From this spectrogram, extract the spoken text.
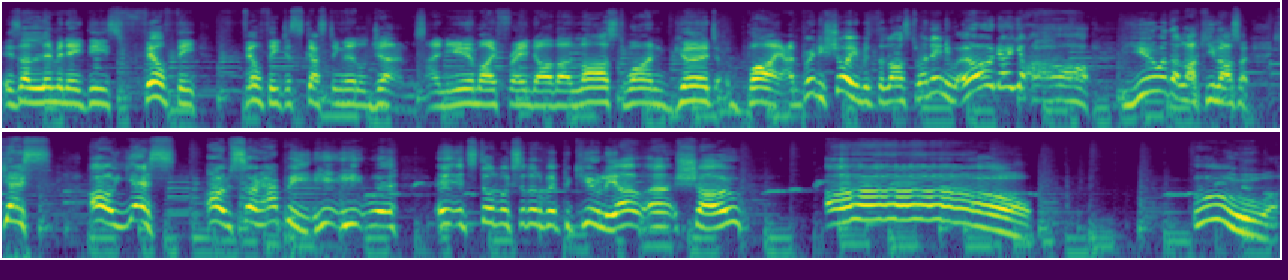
is eliminate these filthy, filthy, disgusting little germs. And you, my friend, are the last one. Goodbye. I'm pretty sure he was the last one anyway. Oh, no, you... Oh, you were the lucky last one. Yes! Oh, yes! Oh, I'm so happy. He, he, uh, it, it, still looks a little bit peculiar. Uh, show. Oh! Ooh.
